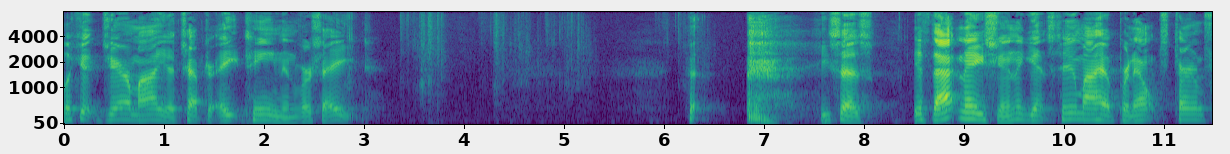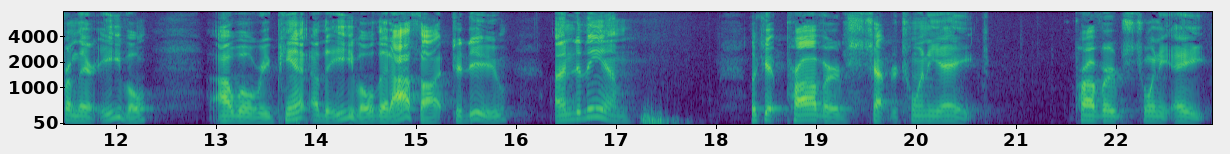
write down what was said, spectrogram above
Look at Jeremiah chapter 18 and verse 8. he says, If that nation against whom I have pronounced turn from their evil, I will repent of the evil that I thought to do unto them. Look at Proverbs chapter 28. Proverbs 28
